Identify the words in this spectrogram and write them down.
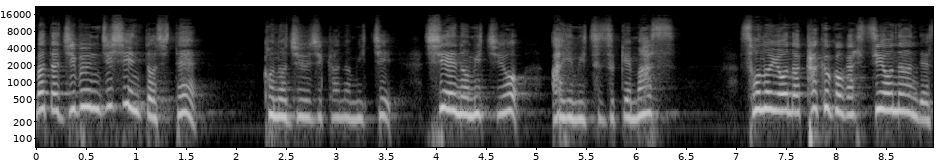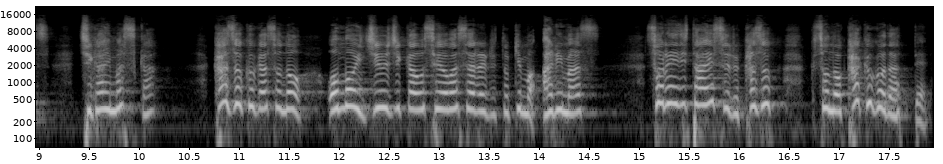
また自分自身としてこの十字架の道死への道を歩み続けます。そのような覚悟が必要なんです。違いますか？家族がその重い十字架を背負わされる時もあります。それに対する家族その覚悟だって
